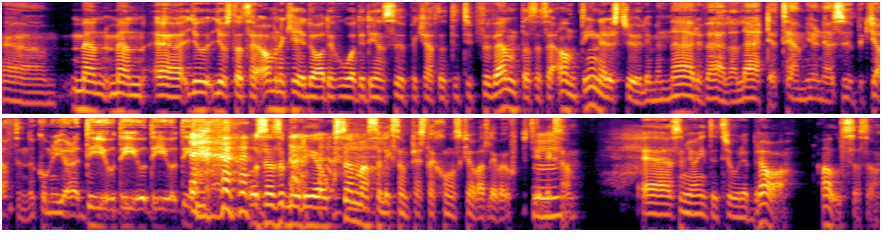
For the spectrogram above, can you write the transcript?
Eh, men men eh, just att säga, ja men okej du har ADHD, det är en superkraft. Att det typ förväntas att säga, antingen är det strulig, men när du väl har lärt dig att tämja den här superkraften, då kommer du göra det och det och det och det. och sen så blir det också en massa liksom, prestationskrav att leva upp till. Mm. Liksom, eh, som jag inte tror är bra alls alltså.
